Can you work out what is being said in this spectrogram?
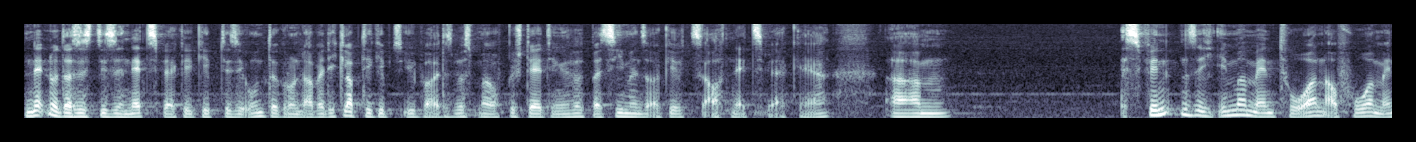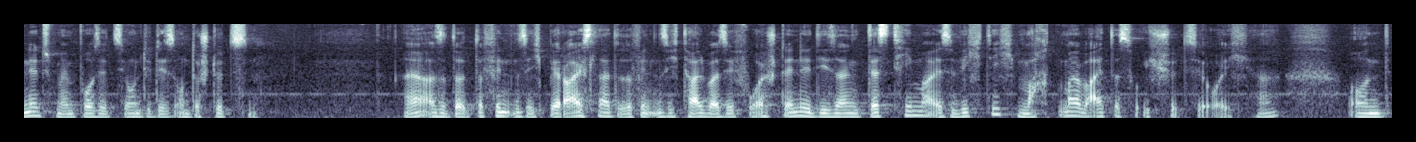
nicht nur, dass es diese Netzwerke gibt, diese Untergrundarbeit, ich glaube, die gibt es überall, das müssen wir auch bestätigen. Bei Siemens gibt es auch Netzwerke. Ja. Ähm, es finden sich immer Mentoren auf hoher Managementposition, die das unterstützen. Ja, also da, da, finden sich Bereichsleiter, da finden sich teilweise Vorstände, die sagen, das Thema ist wichtig, macht mal weiter so, ich schütze euch. Ja. Und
